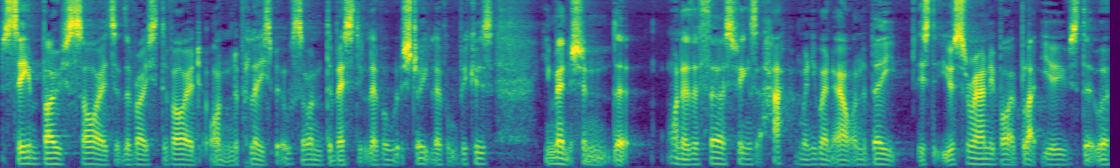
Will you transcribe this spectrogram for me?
seeing both sides of the race divide on the police, but also on domestic level, at street level, because you mentioned that one of the first things that happened when you went out on the beat is that you were surrounded by black youths that were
